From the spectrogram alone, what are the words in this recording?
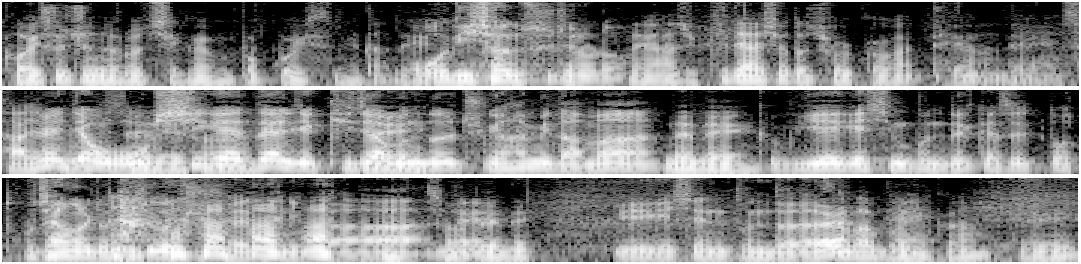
거의 수준으로 지금 뽑고 있습니다. 네. 오디션 수준으로. 네, 아주 기대하셔도 좋을 것 같아요. 네. 네 사실은 이제 오시게 될 이제 기자분들 네. 중요합니다만, 네네. 그 위에 계신 분들께서 또 도장을 좀 찍어 주셔야 되니까. 그렇죠. 네. 위에 계신 분들, 하다 보니까 네.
